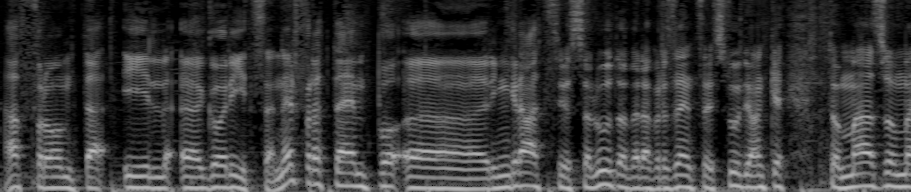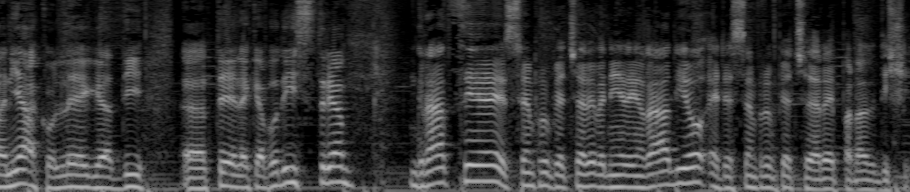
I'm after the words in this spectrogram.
affronta il eh, Gorizia. Nel frattempo eh, ringrazio e saluto per la presenza in studio anche Tommaso Mania, collega di eh, Tele Capodistria. Grazie, è sempre un piacere venire in radio ed è sempre un piacere parlare di sci.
